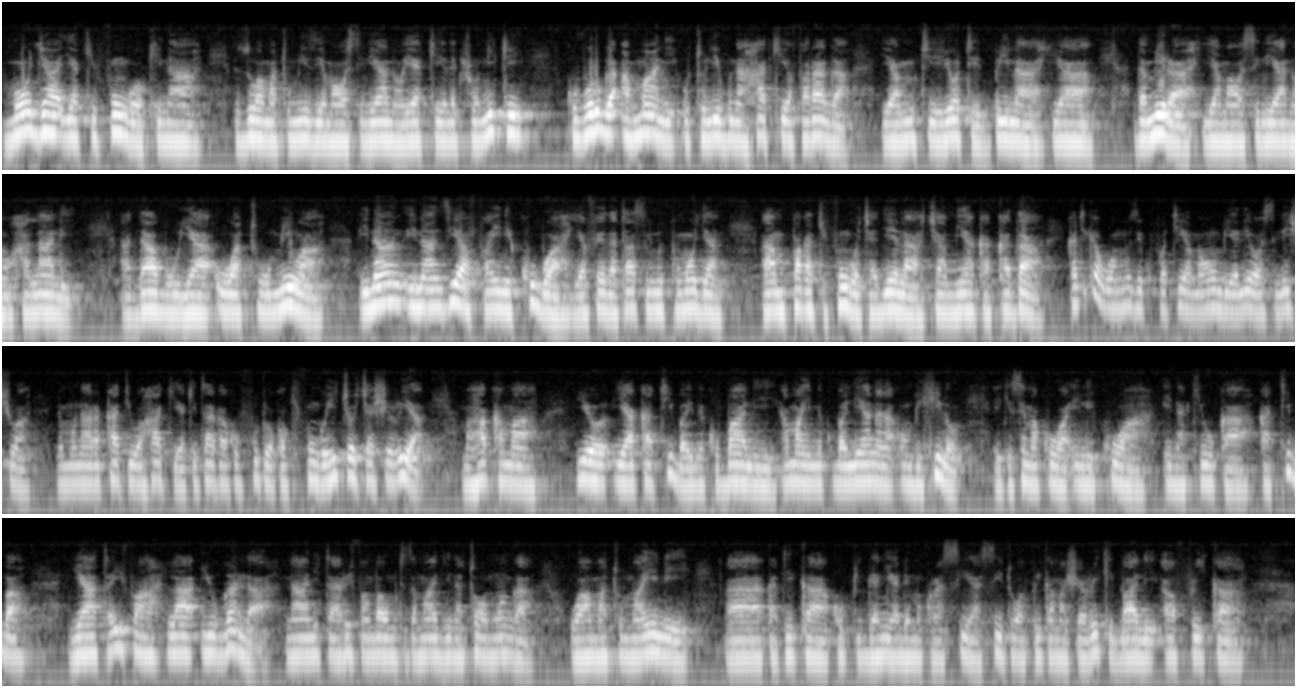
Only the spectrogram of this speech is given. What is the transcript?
moja ya kifungo kinazua matumizi ya mawasiliano ya kielektroniki, kuvuruga amani, utulivu na haki ya faragha ya mtu yeyote bila ya dhamira ya mawasiliano halali. Adhabu ya watuhumiwa ina, inaanzia faini kubwa ya fedha taslimu pamoja mpaka kifungo cha jela cha miaka kadhaa. Katika uamuzi kufuatia maombi yaliyowasilishwa na mwanaharakati wa haki akitaka kufutwa kwa kifungo hicho cha sheria, mahakama hiyo ya katiba imekubali ama imekubaliana na ombi hilo ikisema kuwa ilikuwa inakiuka katiba ya taifa la Uganda, na ni taarifa ambayo mtazamaji inatoa mwanga wa matumaini aa, katika kupigania demokrasia si tu Afrika Mashariki bali Afrika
